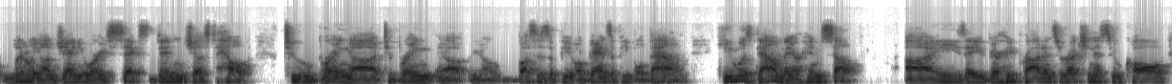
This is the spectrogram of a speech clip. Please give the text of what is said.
literally on January 6th didn't just help to bring uh, to bring uh, you know buses of people or vans of people down. He was down there himself. Uh, he's a very proud insurrectionist who called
